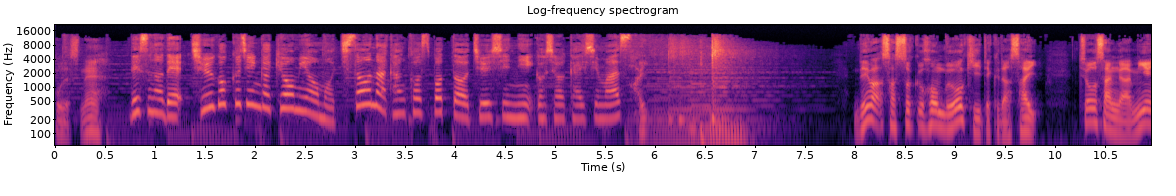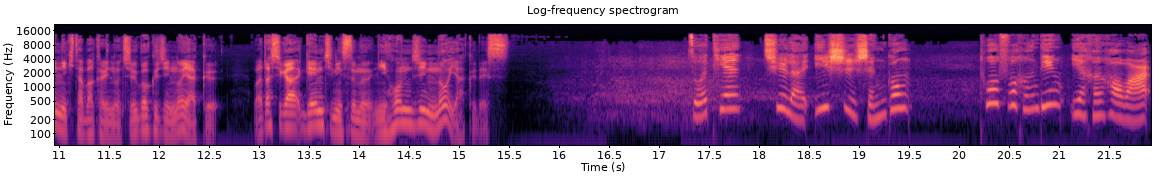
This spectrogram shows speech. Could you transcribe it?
そうですね。ですので中国人が興味を持ちそうな観光スポットを中心にご紹介します。はいでは早速本文を聞いてください。張さんが三重に来たばかりの中国人の役。私が現地に住む日本人の役です。昨天去了伊势神宫。托福横丁也很好玩。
